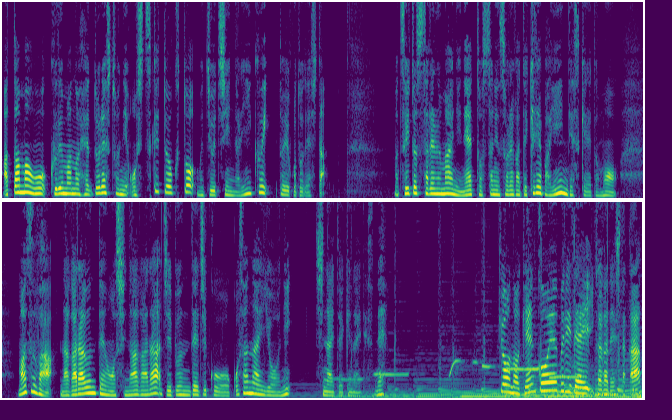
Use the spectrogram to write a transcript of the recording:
頭を車のヘッドレストに押し付けておくと、ムチ打ちになりにくいということでした。まあ、追突される前にね、とっさにそれができればいいんですけれども、まずは、ながら運転をしながら自分で事故を起こさないようにしないといけないですね。今日の健康エブリデイいかがでしたか？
